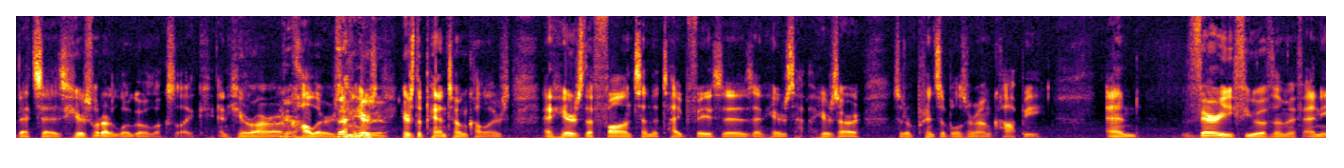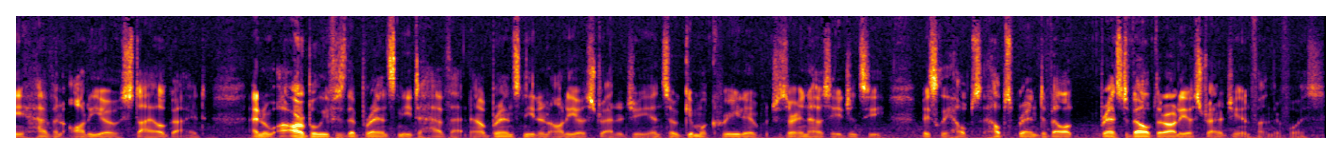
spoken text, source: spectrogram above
that says, here's what our logo looks like, and here are our Yeah, colors, and here's yeah. here's the Pantone colors, and here's the fonts and the typefaces, and here's here's our sort of principles around copy, and very few of them, if any, have an audio style guide. And our belief is that brands need to have that now. Brands need an audio strategy, and so Gimlet Creative, which is our in-house agency, basically helps helps brand develop brands develop their audio strategy and find their voice.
